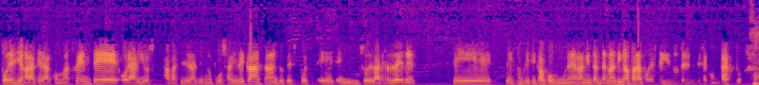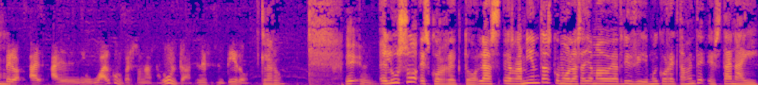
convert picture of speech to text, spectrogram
poder llegar a quedar con más gente, horarios a partir de las 10 no puedo salir de casa, entonces pues eh, el uso de las redes se, se, ejemplifica como una herramienta alternativa para poder seguir no tener ese contacto, pero al, igual con personas adultas en ese sentido. Claro. Eh, el uso es correcto. Las herramientas, como las ha llamado Beatriz y muy correctamente, están ahí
